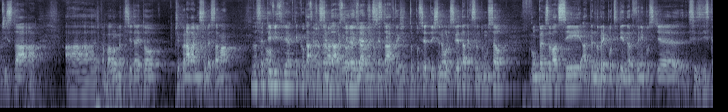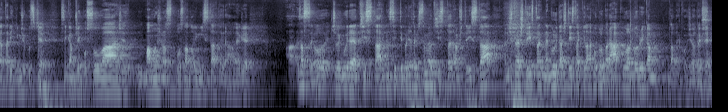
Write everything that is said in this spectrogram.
300 a, a říkám, bavilo mě prostě tady to překonávání sebe sama. Zase Jo. ty výzvy, jak ty kopce. Tak, přesně tak, prostě jo, takže přesně tak, takže to prostě, když jsem do světa, tak jsem to musel kompenzovat si a ten dobrý pocit, endorfiny prostě si získat tady tím, že prostě se někam člověk posouvá, že má možnost poznat nový místa a tak dále, takže a zase, jo, člověk ujde 300, řekne si, ty brdě, takže jsem měl 300, dám 400, a když teda 400, nebudu dát 400 kiláků okolo baráku, ale budu někam daleko, že jo, takže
